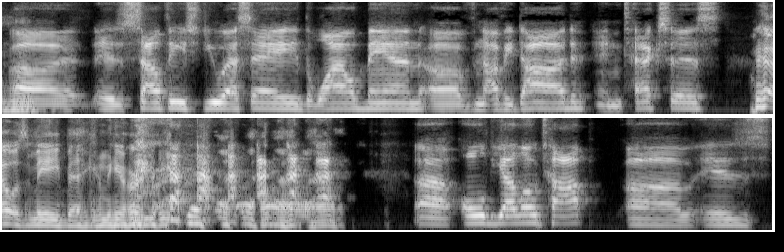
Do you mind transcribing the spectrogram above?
Mhm. uh, is southeast USA. The wild man of Navidad in Texas. That was me back in the army. uh, Old Yellow Top uh, is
